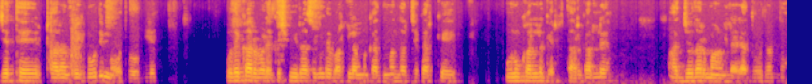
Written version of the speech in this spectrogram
ਜਿੱਥੇ 18 ਤਰੀਕ ਨੂੰ ਉਹਦੀ ਮੌਤ ਹੋ ਗਈ ਹੈ। ਉਹਦੇ ਘਰ ਵਾਲੇ ਕਸ਼ਮੀਰਾ ਸਿੰਘ ਦੇ ਵਰਖਲਾ ਮੁਕੱਦਮਾ ਦਰਜ ਕਰਕੇ ਉਹਨੂੰ ਕੱਲ ਗ੍ਰਿਫਤਾਰ ਕਰ ਲਿਆ। ਅੱਜ ਉਹਦਾ ਰਿਮਾਂਡ ਲੈ ਲਿਆ ਦੋ ਦਿਨ ਦਾ।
